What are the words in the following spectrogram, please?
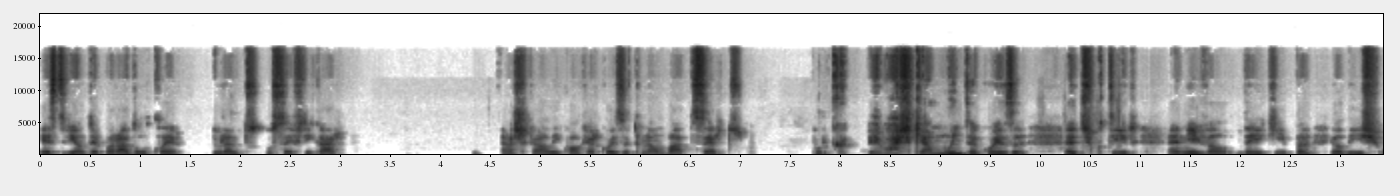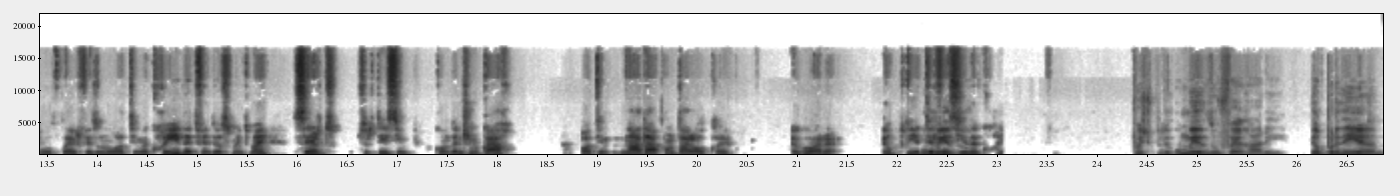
é se deviam ter parado o Leclerc durante o safety car. Acho que há ali qualquer coisa que não bate certo porque eu acho que há muita coisa a discutir a nível da equipa. Ele diz: o Leclerc fez uma ótima corrida, defendeu-se muito bem, certo, certíssimo. Com danos no carro, ótimo, nada a apontar ao Leclerc. Agora, ele podia ter vencido a corrida. Pois, o medo do Ferrari, ele perdia.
